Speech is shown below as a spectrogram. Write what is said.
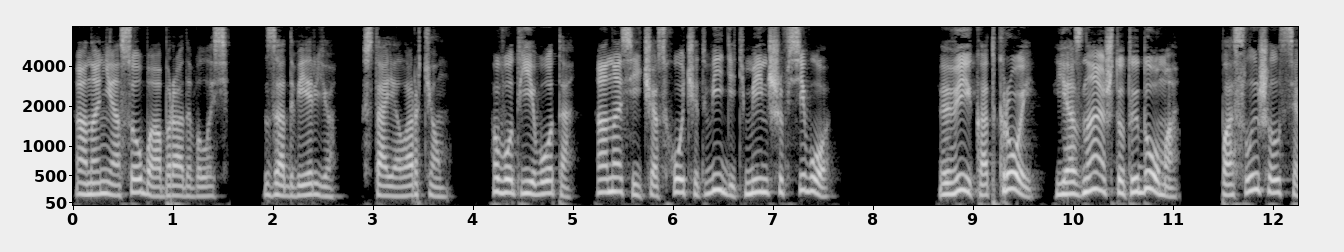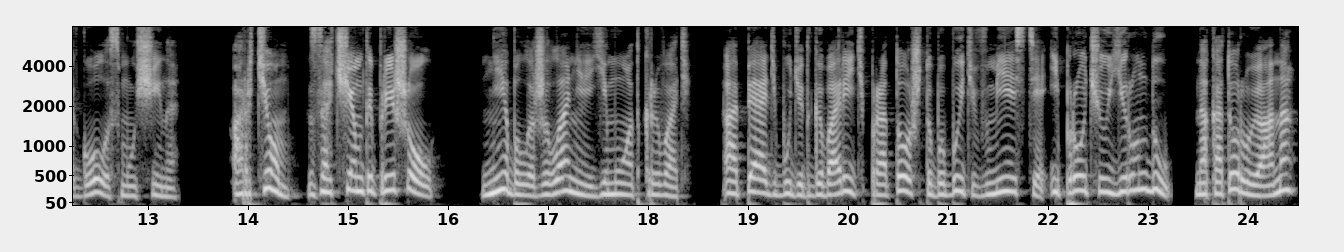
она не особо обрадовалась. За дверью стоял Артем. Вот его-то она сейчас хочет видеть меньше всего. «Вик, открой! Я знаю, что ты дома!» Послышался голос мужчины. «Артем, зачем ты пришел?» Не было желания ему открывать. Опять будет говорить про то, чтобы быть вместе и прочую ерунду, на которую она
